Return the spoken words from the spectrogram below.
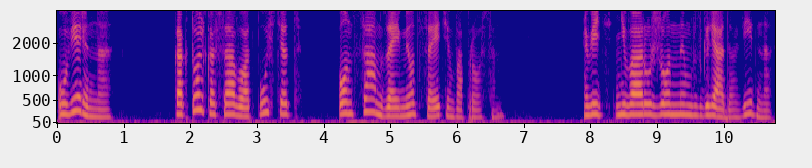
Уверена, как только Саву отпустят, он сам займется этим вопросом. Ведь невооруженным взглядом видно,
